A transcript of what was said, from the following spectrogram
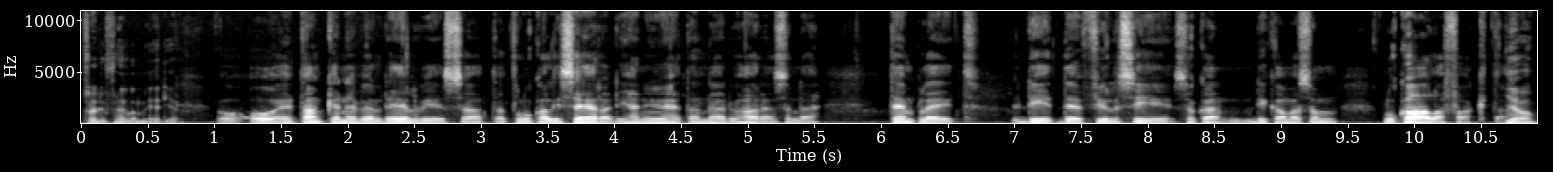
traditionella medier. Och, och tanken är väl delvis att, att lokalisera de här nyheterna när du har en sån där template dit det fylls i, så kan de kan vara som lokala fakta. Ja,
